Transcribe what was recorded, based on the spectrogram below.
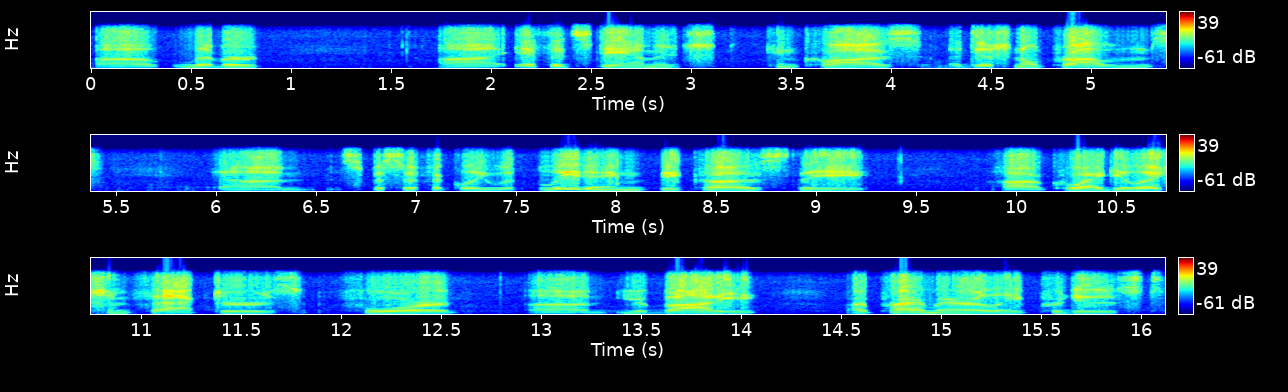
uh, liver, uh, if it's damaged, can cause additional problems, um, specifically with bleeding, because the uh, coagulation factors for um, your body are primarily produced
